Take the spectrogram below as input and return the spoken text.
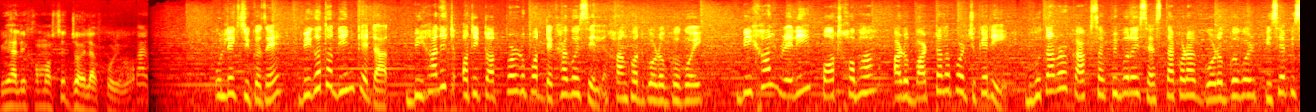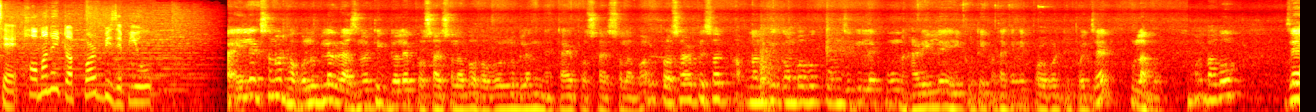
বিহালী সমষ্টিত জয়লাভ কৰিব। উল্লেখযোগ্য যে বিগত দিনকেইটাত বিহালীত অতি তৎপৰ ৰূপত দেখা গৈছিল সাংসদ গৌৰৱ গগৈক বিশাল ৰেলী পথসভা আৰু বাৰ্তালাপৰ যোগেদি ভোটাৰৰ কাষ চাপিবলৈ চেষ্টা কৰা গৌৰৱ গগৈৰ পিছে পিছে সমানেই তৎপৰ বিজেপিও। ইলেকশ্যনত সকলোবিলাক ৰাজনৈতিক দলে প্ৰচাৰ চলাব সকলোবিলাক নেতাই প্ৰচাৰ চলাব আৰু প্ৰচাৰৰ পিছত আপোনালোকে গম পাব কোন জিকিলে কোন হাৰিলে সেই গোটেই কথাখিনি পৰৱৰ্তী পৰ্যায়ত ওলাব। মই ভাবোঁ যে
